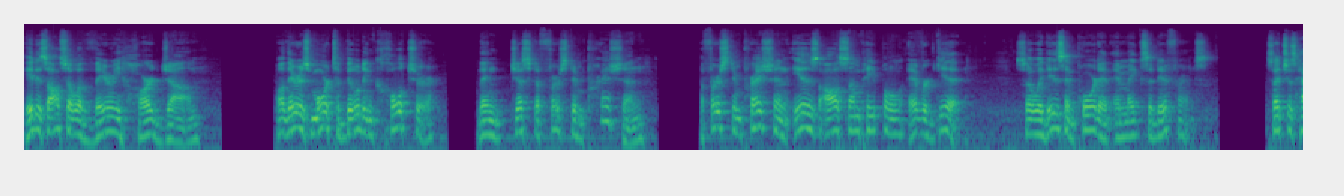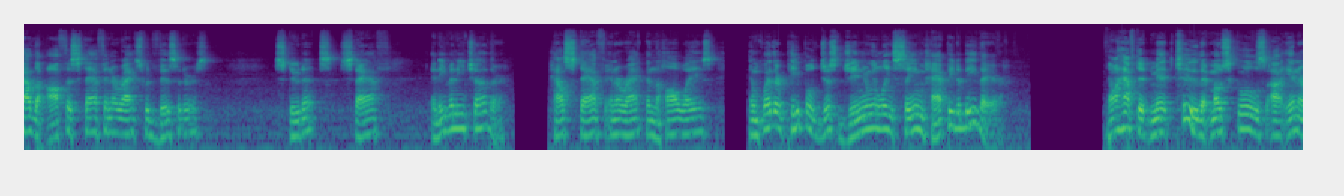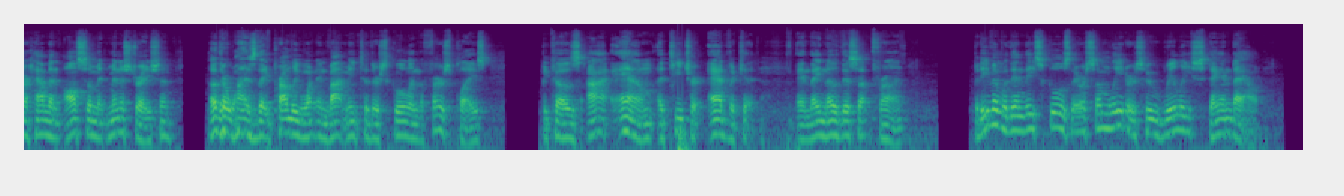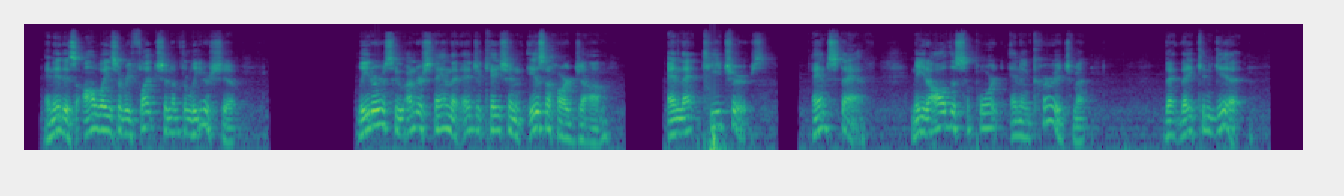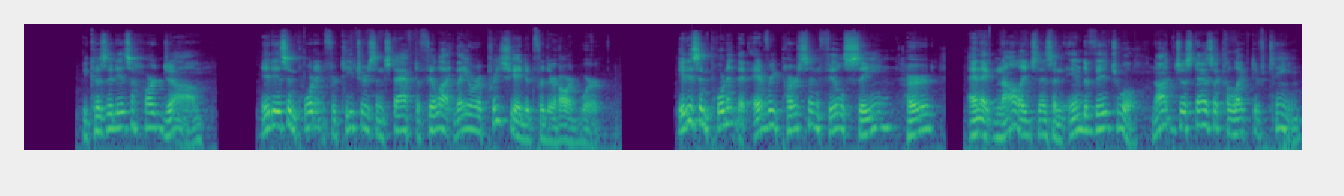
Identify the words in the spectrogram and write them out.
it is also a very hard job. While there is more to building culture than just a first impression, a first impression is all some people ever get. So it is important and makes a difference, such as how the office staff interacts with visitors, students, staff, and even each other, how staff interact in the hallways, and whether people just genuinely seem happy to be there. Now, I have to admit, too, that most schools I enter have an awesome administration Otherwise, they probably wouldn't invite me to their school in the first place because I am a teacher advocate and they know this up front. But even within these schools, there are some leaders who really stand out, and it is always a reflection of the leadership. Leaders who understand that education is a hard job and that teachers and staff need all the support and encouragement that they can get because it is a hard job. It is important for teachers and staff to feel like they are appreciated for their hard work. It is important that every person feels seen, heard, and acknowledged as an individual, not just as a collective team.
